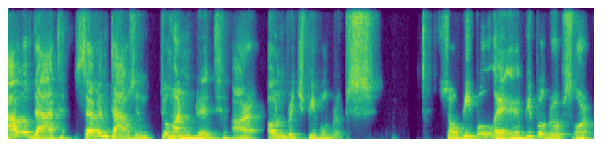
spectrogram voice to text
Out of that, 7,200 are unreached people groups. So people, uh, people groups or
